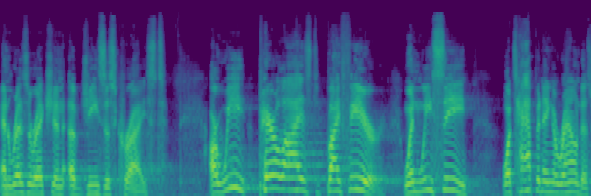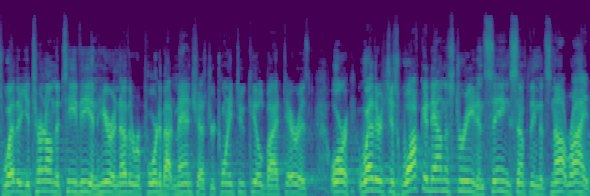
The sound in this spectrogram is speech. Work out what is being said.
and resurrection of Jesus Christ? Are we paralyzed by fear when we see what's happening around us, whether you turn on the TV and hear another report about Manchester, 22 killed by a terrorist, or whether it's just walking down the street and seeing something that's not right,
